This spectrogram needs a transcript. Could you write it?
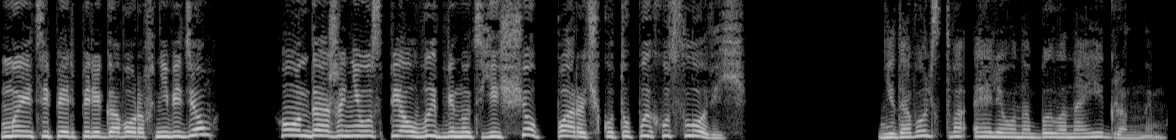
«Мы теперь переговоров не ведем? Он даже не успел выдвинуть еще парочку тупых условий. Недовольство Элеона было наигранным.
